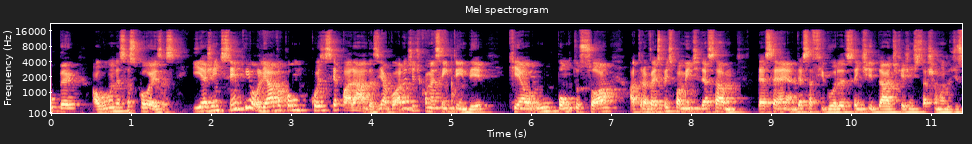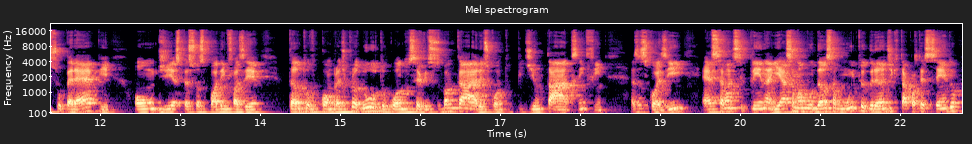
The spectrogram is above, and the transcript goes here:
Uber, alguma dessas coisas. E a gente sempre olhava como coisas separadas. E agora a gente começa a entender que é um ponto só, através principalmente dessa, dessa, dessa figura, dessa entidade que a gente está chamando de super app, onde as pessoas podem fazer tanto compra de produto, quanto serviços bancários, quanto pedir um táxi, enfim, essas coisas. E essa é uma disciplina, e essa é uma mudança muito grande que está acontecendo,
